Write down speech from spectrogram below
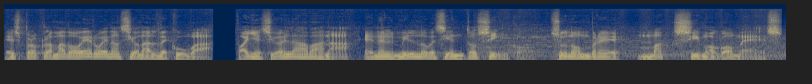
es proclamado Héroe Nacional de Cuba. Falleció en La Habana en el 1905. Su nombre, Máximo Gómez.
